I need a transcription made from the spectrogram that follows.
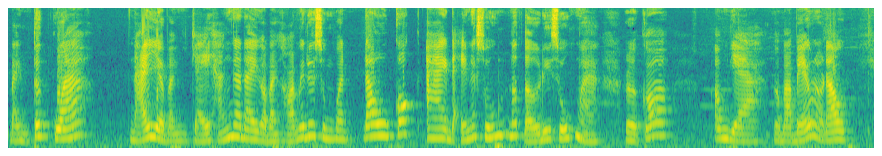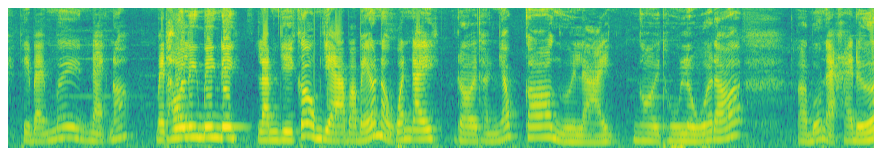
Bạn tức quá nãy giờ bạn chạy thẳng ra đây rồi bạn hỏi mấy đứa xung quanh đâu có ai đẩy nó xuống nó tự đi xuống mà. Rồi có ông già rồi bà béo nào đâu. Thì bạn mới nạt nó mày thôi liên miên đi làm gì có ông già bà béo nào quanh đây. Rồi thằng nhóc co người lại ngồi thù lù ở đó. À, bố nạt hai đứa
